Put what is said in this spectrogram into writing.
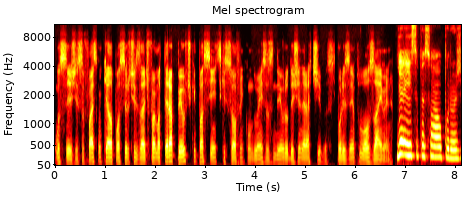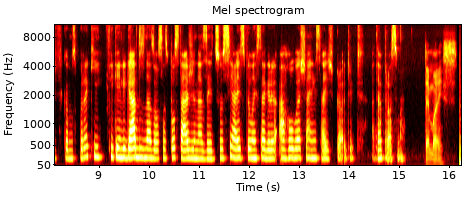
Ou seja, isso faz com que ela possa ser utilizada de forma terapêutica em pacientes que sofrem com doenças neurodegenerativas, por exemplo, o Alzheimer. E é isso, pessoal. Por hoje ficamos por aqui. Fiquem ligados nas nossas postagens nas redes sociais, pelo Instagram, arroba Até a próxima. Até mais.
